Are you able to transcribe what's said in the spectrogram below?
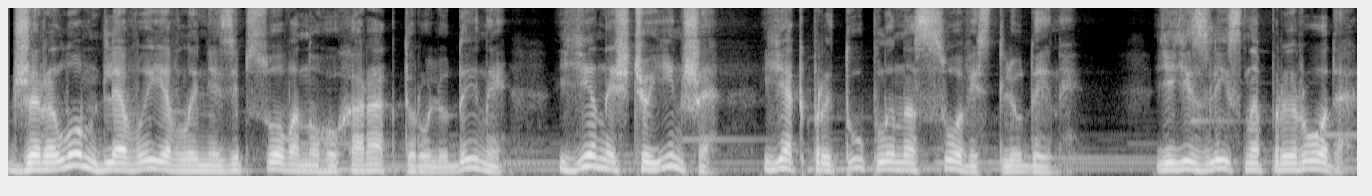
Джерелом для виявлення зіпсованого характеру людини є не що інше, як притуплена совість людини, її злісна природа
